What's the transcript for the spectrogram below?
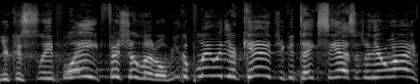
You could sleep late, fish a little. You could play with your kids. You could take siestas with your wife.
